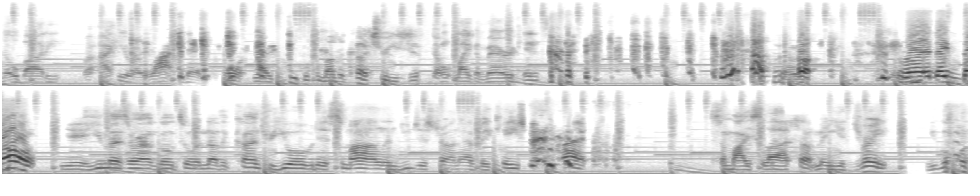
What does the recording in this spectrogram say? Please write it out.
nobody, but I hear a lot that oh, like people from other countries just don't like Americans. right, they don't. Yeah, you mess around, go to another country, you over there smiling, you just trying to have vacation. Right. Somebody slide something in your drink. You going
